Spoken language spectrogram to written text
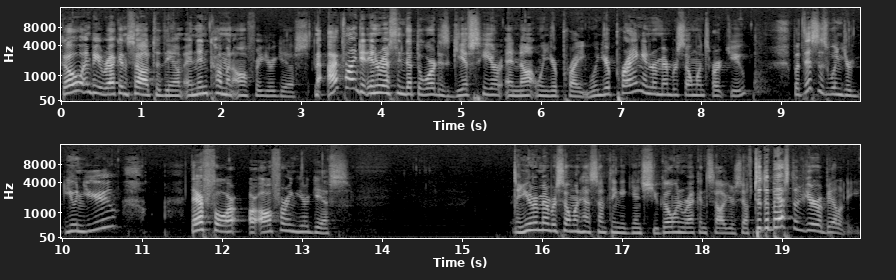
Go and be reconciled to them, and then come and offer your gifts. Now, I find it interesting that the word is gifts here and not when you're praying. When you're praying and remember someone's hurt you, but this is when you're you and you, therefore, are offering your gifts. And you remember someone has something against you, go and reconcile yourself to the best of your ability.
